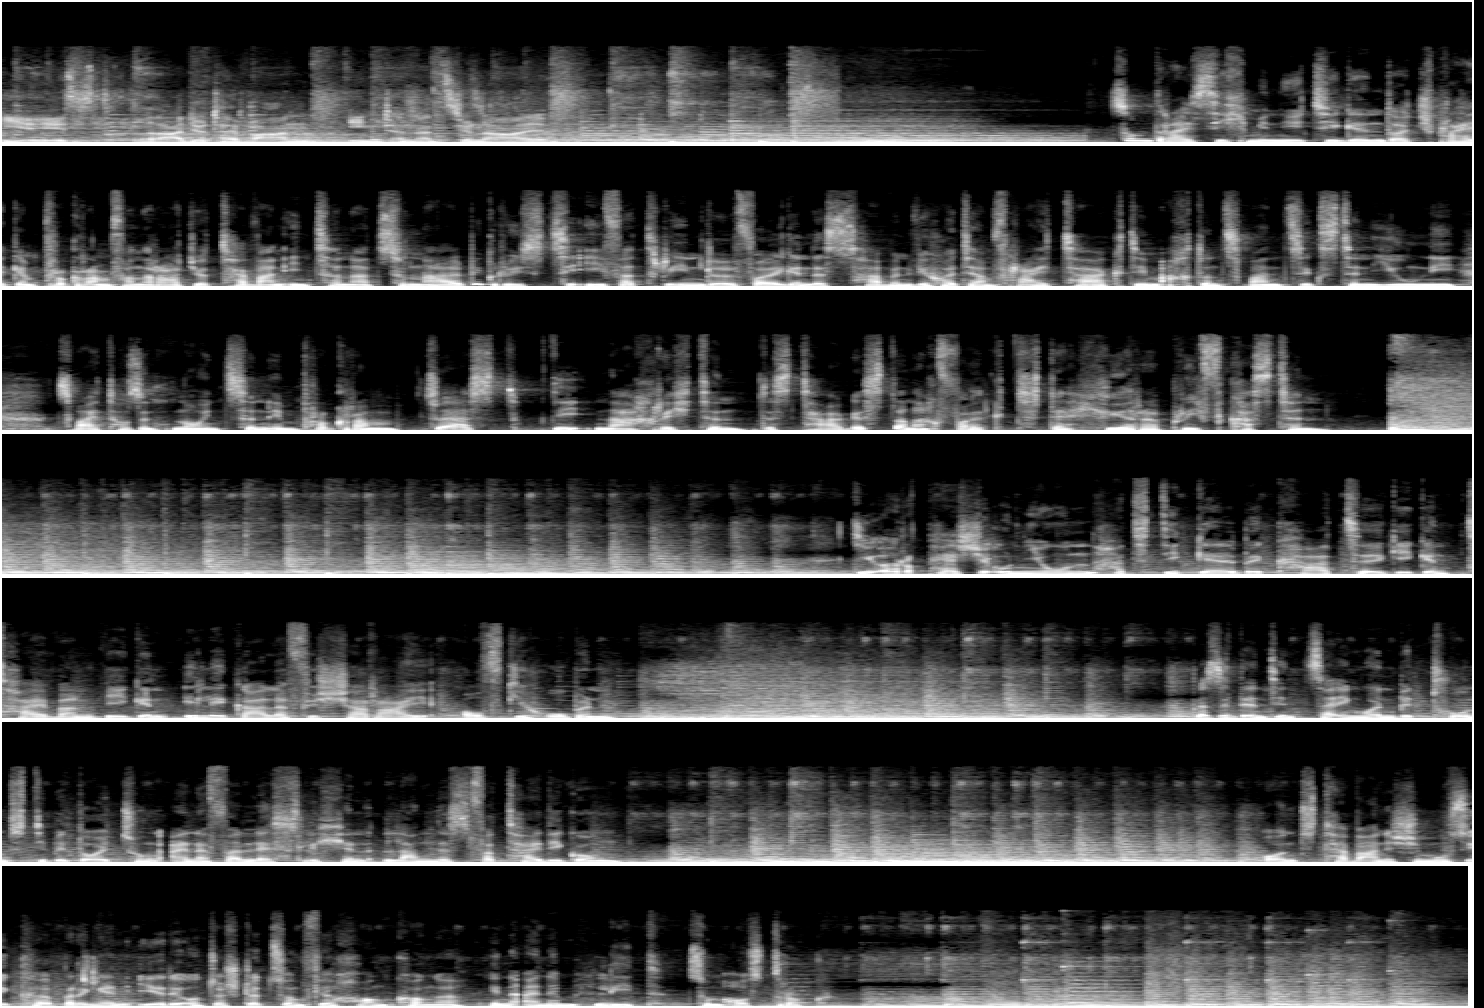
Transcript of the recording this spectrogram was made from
Hier ist Radio Taiwan International. Zum 30-minütigen deutschsprachigen Programm von Radio Taiwan International begrüßt sie Eva Trindl. Folgendes haben wir heute am Freitag, dem 28. Juni 2019 im Programm. Zuerst die Nachrichten des Tages, danach folgt der Hörerbriefkasten. Die Europäische Union hat die gelbe Karte gegen Taiwan wegen illegaler Fischerei aufgehoben. Präsidentin Tsai Ing-wen betont die Bedeutung einer verlässlichen Landesverteidigung. Und taiwanische Musiker bringen ihre Unterstützung für Hongkonger in einem Lied zum Ausdruck.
